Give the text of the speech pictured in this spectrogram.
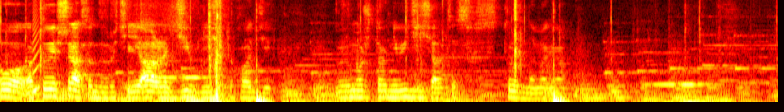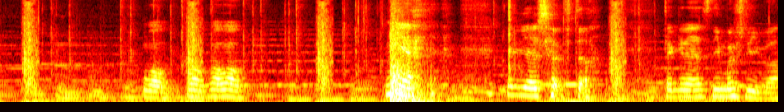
O, a tu jeszcze raz odwrócili, ale dziwnie się tu chodzi. Wy może to nie widzicie, ale to jest trudne mega. Wow, wow, wow, wow. Nie! Nie wierzę w to. Ta gra jest niemożliwa.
